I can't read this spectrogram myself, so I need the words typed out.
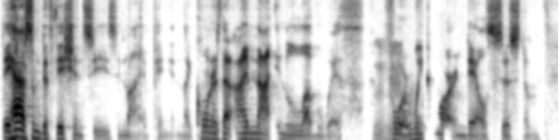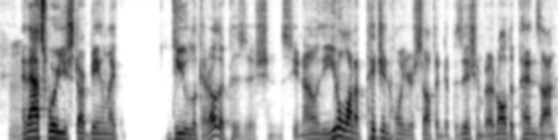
they have some deficiencies in my opinion, like corners that I'm not in love with mm-hmm. for Wink Martindale's system, mm-hmm. and that's where you start being like, do you look at other positions? You know, you don't want to pigeonhole yourself into position, but it all depends on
